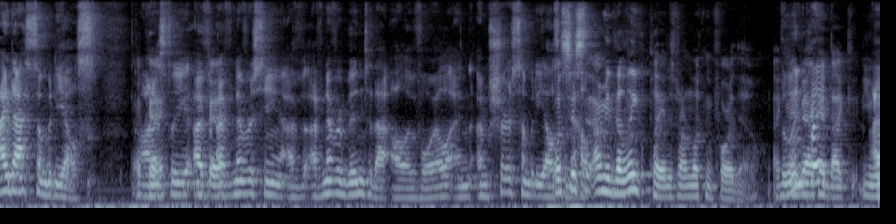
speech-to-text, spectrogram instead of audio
I'd ask somebody else. Okay, Honestly, I've, okay. I've never seen, I've, I've never been to that olive oil, and I'm sure somebody else Well, it's just. help. I mean, the link plate is what I'm looking for, though. Like The maybe link I could plate? like you. I,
